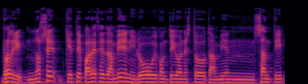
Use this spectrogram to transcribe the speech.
Rodri, no sé qué te parece también, y luego voy contigo en esto también, Santi.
